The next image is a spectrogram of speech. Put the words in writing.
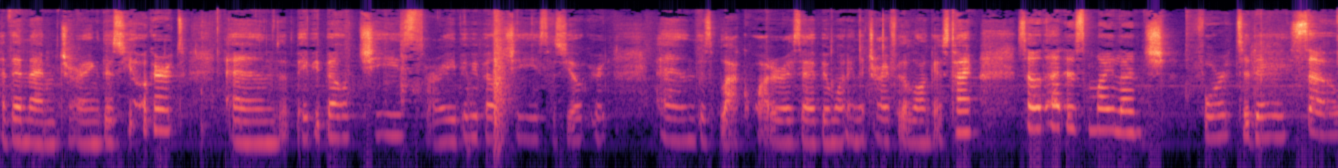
And then I'm trying this yogurt and Babybel cheese, sorry, Babybel cheese, this yogurt, and this black water as I've been wanting to try for the longest time. So that is my lunch for today. So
